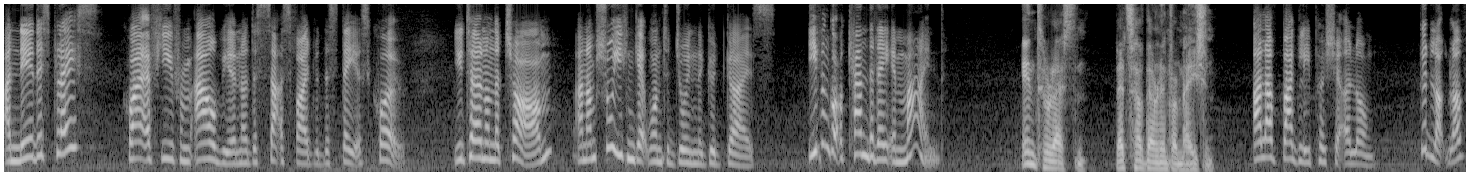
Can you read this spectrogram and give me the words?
And near this place, quite a few from Albion are dissatisfied with the status quo. You turn on the charm, and I'm sure you can get one to join the good guys. Even got a candidate in mind. Interesting. Let's have their information. I'll have Bagley push it along. Good luck, love.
